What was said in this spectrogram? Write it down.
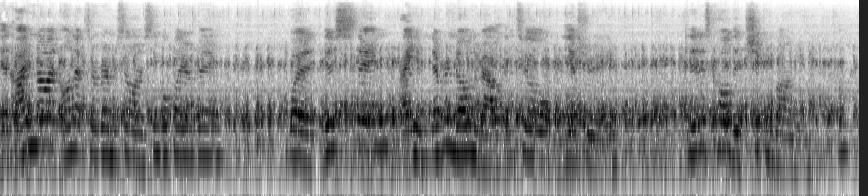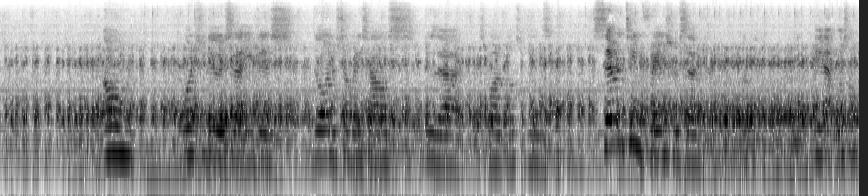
And I'm not on that server, I'm just on a single player thing. But this thing I have never known about until yesterday. And it is called the chicken bombing. Um, what you do is that you just go into somebody's house, do that, spawn a bunch of these. 17 frames per second. Okay. Hear that whistle?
